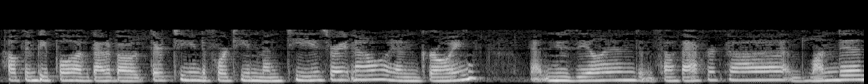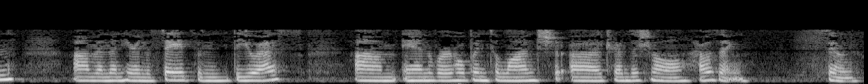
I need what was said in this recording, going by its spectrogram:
helping people. I've got about 13 to 14 mentees right now and growing at New Zealand and South Africa and London, um, and then here in the States and the U.S. Um, and we're hoping to launch uh, transitional housing soon.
